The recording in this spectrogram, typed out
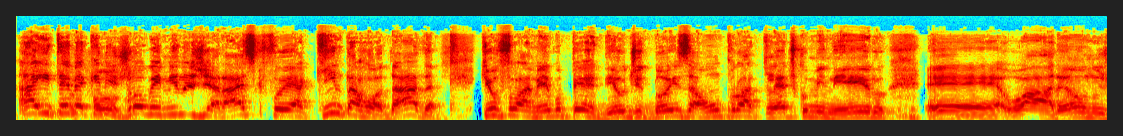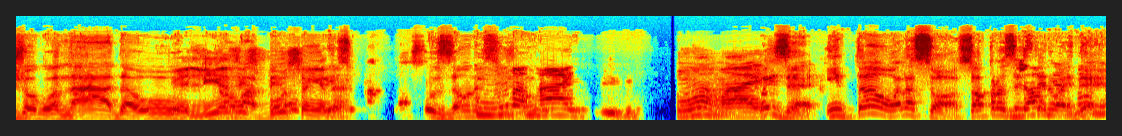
Aí teve aquele jogo em Minas Gerais, que foi a quinta rodada, que o Flamengo perdeu de 2 a 1 para o Atlético Mineiro. É, o Arão não jogou nada. O Elias expulso ainda. Uma confusão nesse uma jogo. Mais. Um a mais. Pois é. Então, olha só, só para vocês terem uma ideia.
